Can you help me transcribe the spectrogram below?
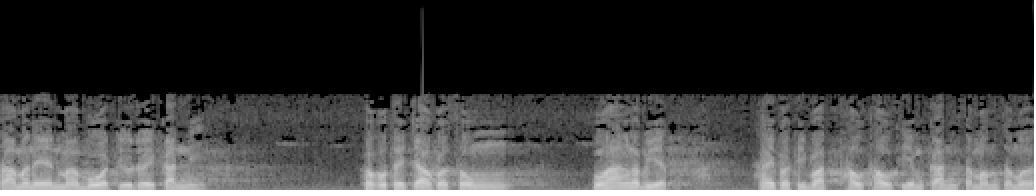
สามเณรมาบวชอยู่ด้วยกันนี่ พระพุทธเจ้าก็ทรงวางระเบียบให้ปฏิบัติเท่าเท่าเทียมกัน สม่ำเสมอ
